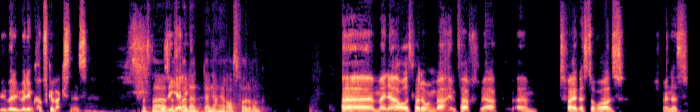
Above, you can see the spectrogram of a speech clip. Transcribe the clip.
über, über den Kopf gewachsen ist. Was war, was war da deine Herausforderung? Äh, meine Herausforderung war einfach, ja, ähm, zwei Restaurants. Ich meine, das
